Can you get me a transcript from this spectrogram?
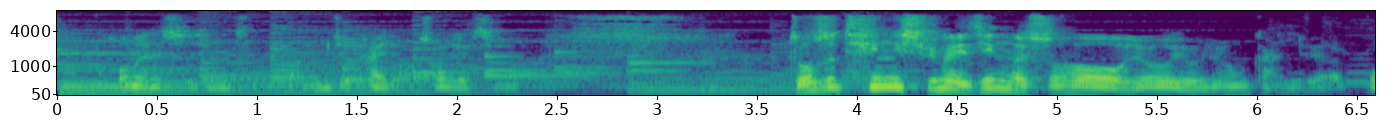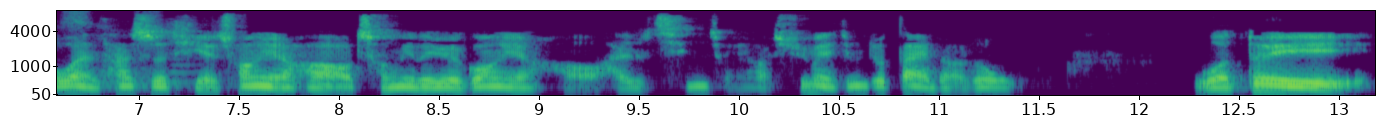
嗯，后面的事情咱们就看小说就行了。总是听徐美静的时候，我就有这种感觉，不管她是铁窗也好，城里的月光也好，还是清晨也好，徐美静就代表着我对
